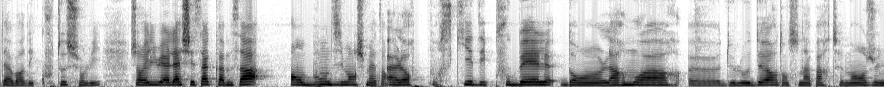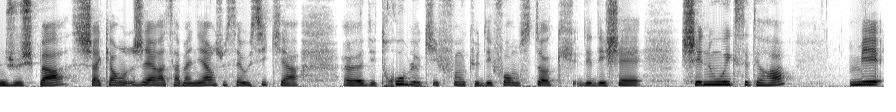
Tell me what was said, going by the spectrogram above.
d'avoir des couteaux sur lui. Genre il lui a lâché ça comme ça en bon dimanche matin. Alors pour ce qui est des poubelles dans l'armoire, euh, de l'odeur dans son appartement, je ne juge pas, chacun gère à sa manière. Je sais aussi qu'il y a euh, des troubles qui font que des fois on stocke des déchets chez nous, etc. Mais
